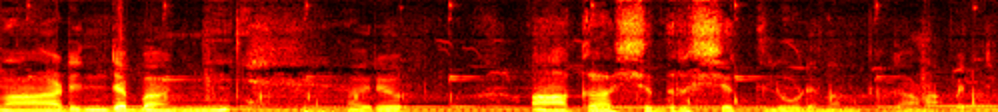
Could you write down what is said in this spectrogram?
നാടിന്റെ ഭംഗി ഒരു ആകാശ ദൃശ്യത്തിലൂടെ നമുക്ക് കാണാൻ പറ്റും.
